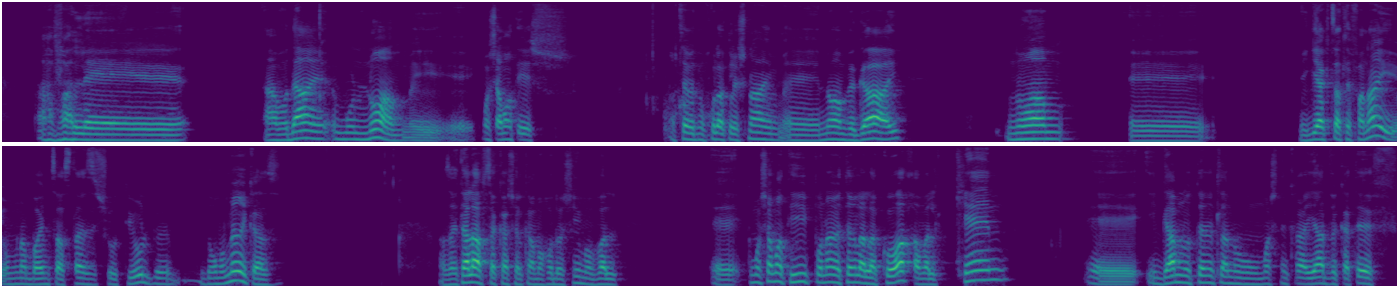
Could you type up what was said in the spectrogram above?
אבל אה, העבודה מול נועם, אה, כמו שאמרתי, יש, הצוות מחולק לשניים, אה, נועם וגיא. נועם אה, הגיע קצת לפניי, אמנם באמצע עשתה איזשהו טיול בדרום אמריקה, אז, אז הייתה לה הפסקה של כמה חודשים, אבל אה, כמו שאמרתי, היא פונה יותר ללקוח, אבל כן, אה, היא גם נותנת לנו מה שנקרא יד וכתף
